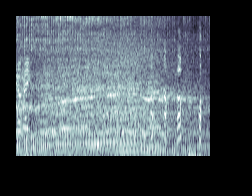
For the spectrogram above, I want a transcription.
You know, make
